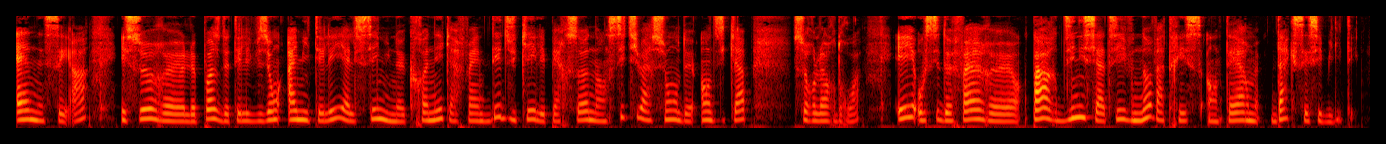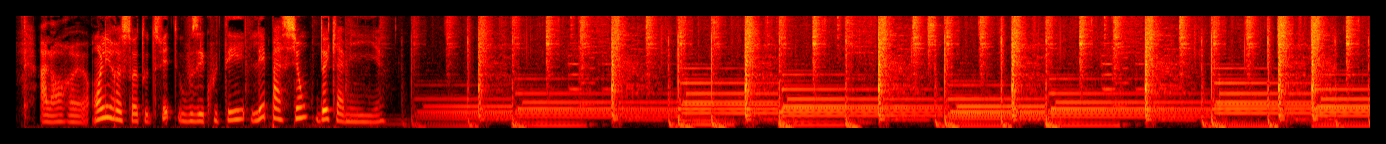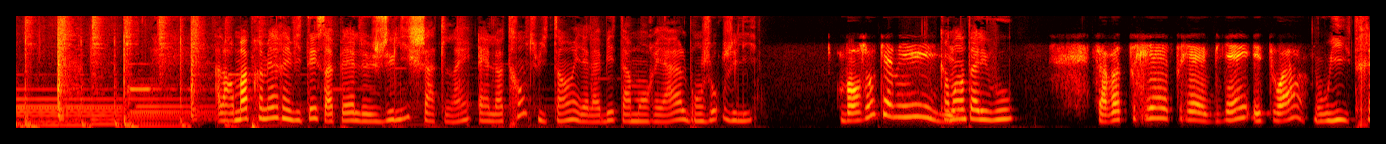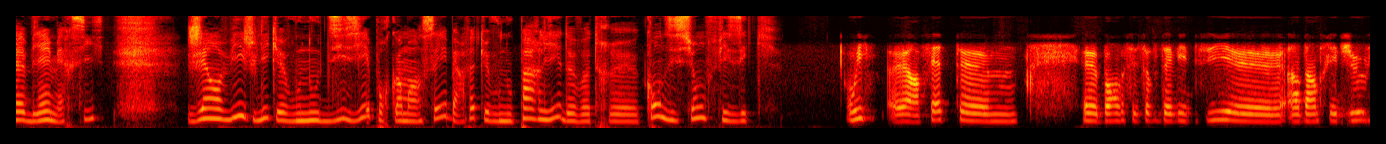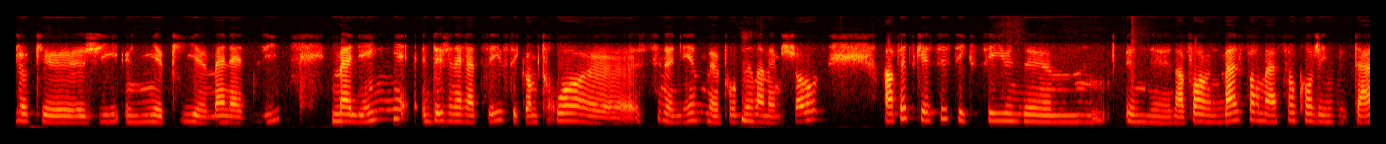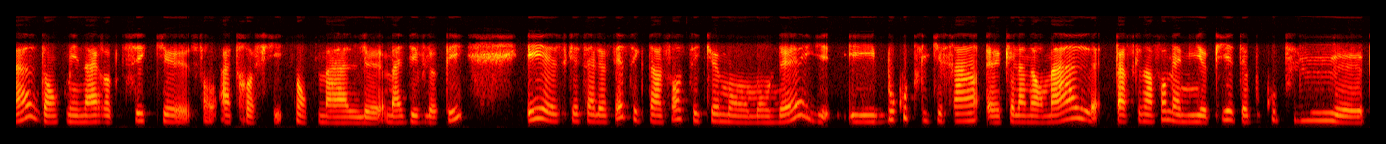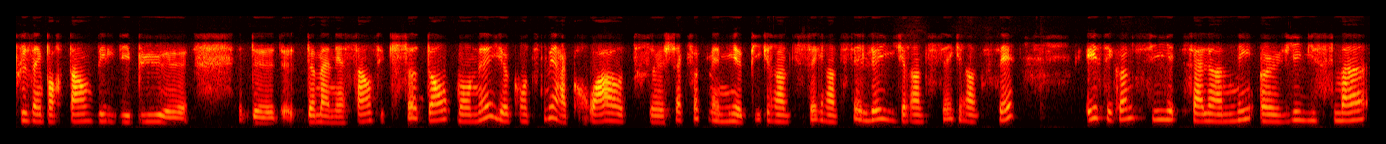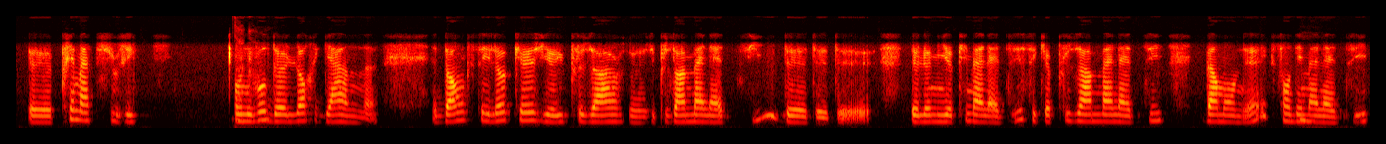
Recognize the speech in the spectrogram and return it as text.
INCA et sur euh, le poste de télévision Ami Télé, elle signe une chronique afin d'éduquer les personnes en situation de handicap sur leurs droits et aussi de faire euh, part d'initiatives novatrices en termes d'accessibilité. Alors, euh, on les reçoit tout de suite. Vous écoutez Les Passions de Camille. Alors, ma première invitée s'appelle Julie Châtelain. Elle a 38 ans et elle habite à Montréal. Bonjour, Julie. Bonjour, Camille. Comment allez-vous? Ça va très, très bien. Et toi? Oui, très bien, merci. J'ai envie, Julie, que vous nous disiez pour commencer, ben, en fait, que vous nous parliez de votre condition physique. Oui, euh, en fait, euh, euh, bon, c'est ça, vous avez dit en d'entrée de jeu là, que j'ai une myopie maladie maligne, dégénérative. C'est comme trois synonymes pour dire mm. la même chose. En fait, ce que c'est, c'est que c'est une, une, une, une malformation congénitale. Donc, mes nerfs optiques sont atrophiés, donc mal, mal développés. Et euh, ce que ça l'a fait, c'est que dans le fond, c'est que mon, mon œil est beaucoup plus grand euh, que la normale parce que dans le fond, ma myopie était beaucoup plus, euh, plus importante dès le début de, de, de, ma naissance et tout ça. Donc, mon œil a continué à croître. Chaque fois que ma myopie grandissait, grandissait, l'œil grandissait, grandissait. Et c'est comme si ça a amené un vieillissement prématuré au niveau de l'organe. Donc, c'est là que j'ai eu plusieurs, euh, j'ai plusieurs maladies de, de, de, de l'homyopie maladie. C'est qu'il y a plusieurs maladies dans mon œil qui sont des mm. maladies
